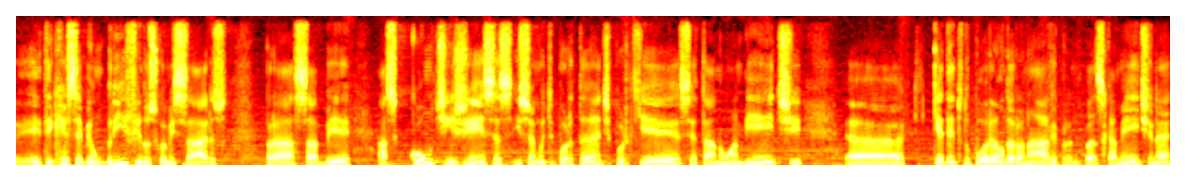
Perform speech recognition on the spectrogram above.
ele tem que receber um briefing dos comissários para saber as contingências. Isso é muito importante porque você está num ambiente uh, que é dentro do porão da aeronave, basicamente, né?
